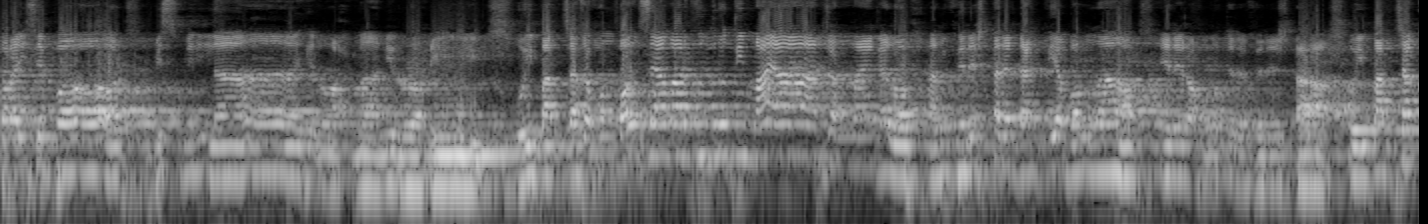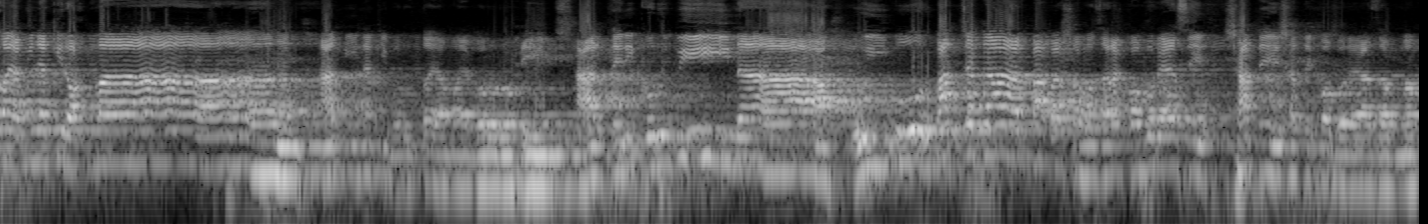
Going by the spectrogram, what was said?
পড়াইছে পর, বিসমিল্লাহির রহমানির রহিম। ওই বাচ্চা যখন বলছে, আমার কুদরতি মায়া জন্মায় গেল। আমি ফেরেশতারে ডাক দিয়া বললাম এরে রহমতের ফেরেশতা। ওই বাচ্চা কয়, আমি নাকি রহমান? আমি নাকি বড় দয়াময়, বড় রহিম। আর দেরি করবি না। ওই ওর বাচ্চাটার বাবা সহ যারা কবরে আছে, সাথে সাথে কবরে আজাব মাফ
